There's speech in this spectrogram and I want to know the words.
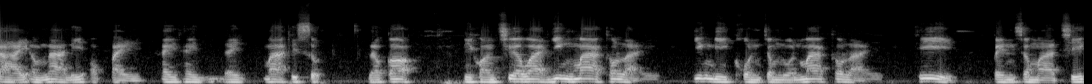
จายอำนาจนี้ออกไปให้ให้ได้มากที่สุด แล้วก็มีความเชื่อว่ายิ่งมากเท่าไหร่ ยิ่งมีคนจำนวนมากเท่าไหร่ ที่เป็นสมาชิก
